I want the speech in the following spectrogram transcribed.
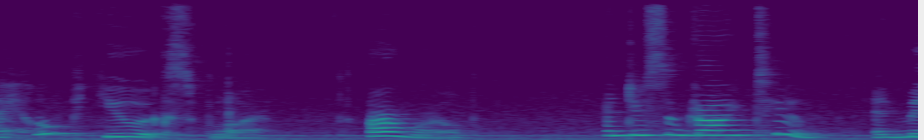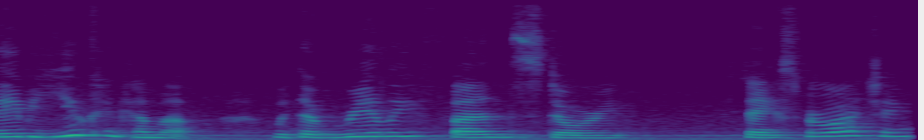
I hope you explore our world and do some drawing too, and maybe you can come up with a really fun story. Thanks for watching.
